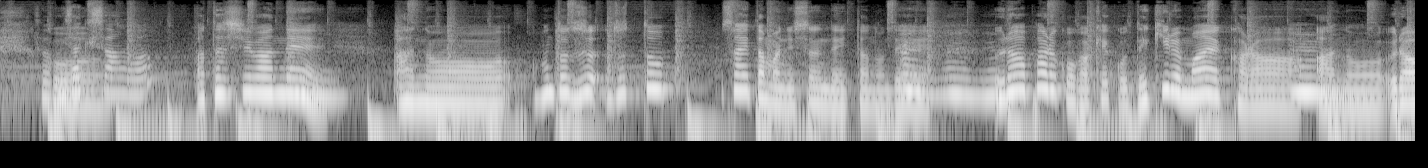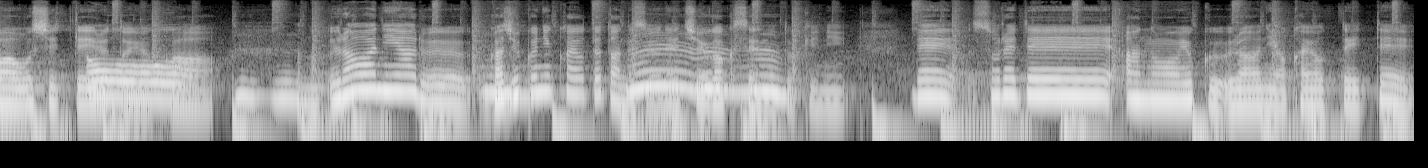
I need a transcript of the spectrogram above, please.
そう美咲さんは？私はね、うん。あのー本当ずずっと埼玉に住んでいたので、うんうんうん浦和パルコが結構できる前から、うん。あの浦和を知っているというか、うんうん。あの浦和にある画塾に通ってたんですよね、うん中学生の時に。でそれであのよく浦和には通っていて、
